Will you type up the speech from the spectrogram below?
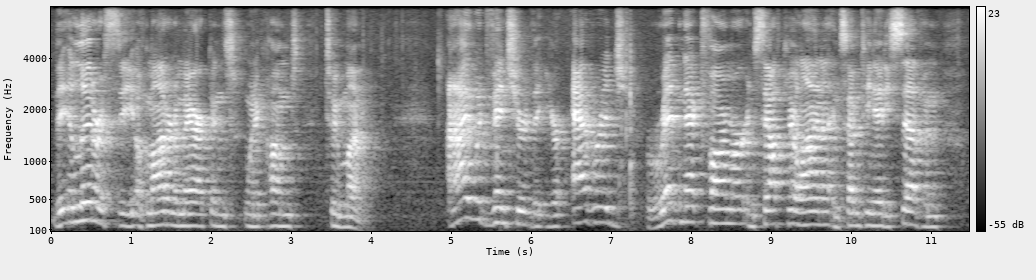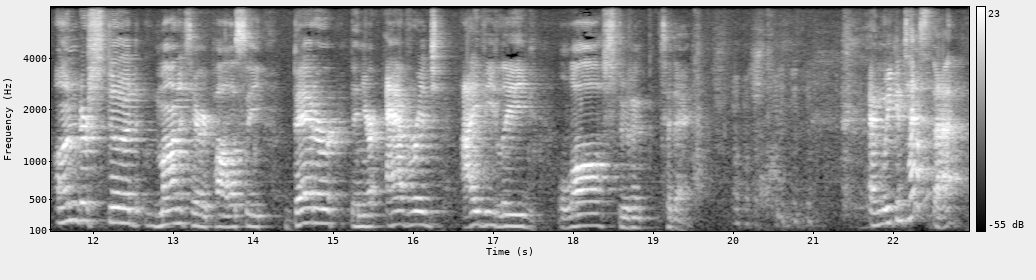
the illiteracy of modern Americans when it comes to money. I would venture that your average redneck farmer in South Carolina in 1787 understood monetary policy better than your average Ivy League law student today. And we can test that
